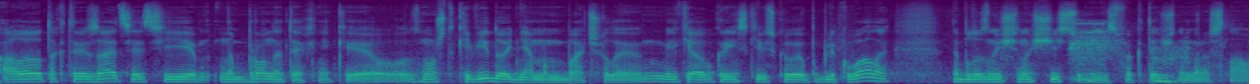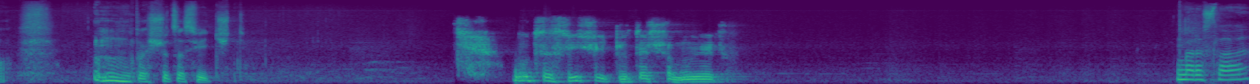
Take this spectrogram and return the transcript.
Але от активізація цієї бронетехніки, знову ж таки, відео днями ми бачили, ну, яке українські військові опублікували, де було знищено 6 одиниць фактично, Мирослава. Про що це свідчить? Ну, це свідчить про те, що ми Мирославе?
